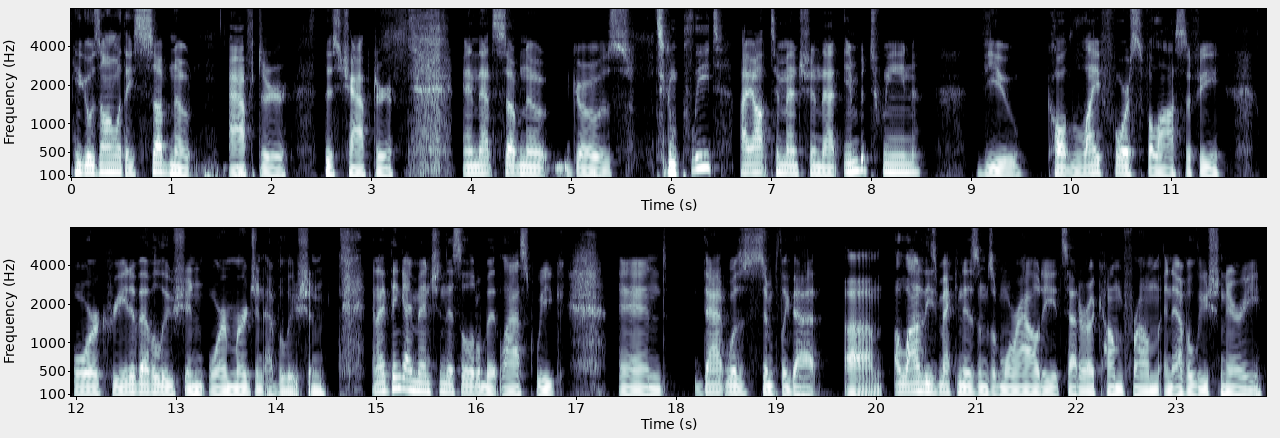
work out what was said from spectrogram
He goes on with a subnote after this chapter, and that subnote goes To complete, I ought to mention that in between view called life force philosophy or creative evolution or emergent evolution. And I think I mentioned this a little bit last week, and that was simply that um, a lot of these mechanisms of morality, etc., come from an evolutionary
